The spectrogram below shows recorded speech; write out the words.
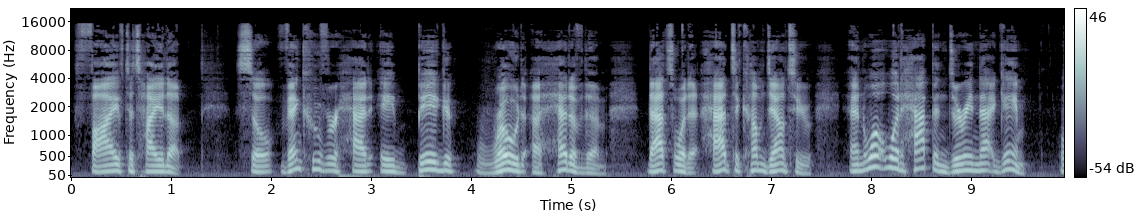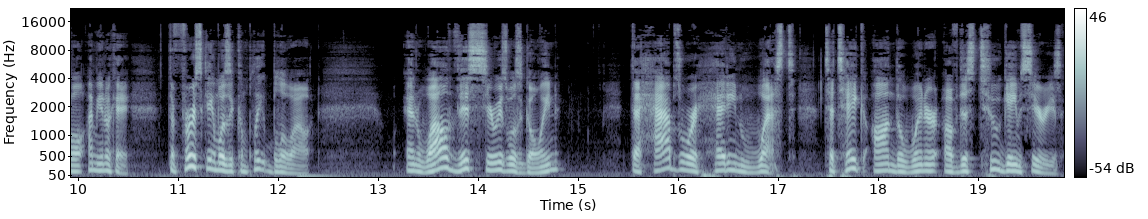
five to tie it up. So Vancouver had a big road ahead of them. That's what it had to come down to. And what would happen during that game? Well, I mean, okay, the first game was a complete blowout. And while this series was going, the Habs were heading west to take on the winner of this two game series.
